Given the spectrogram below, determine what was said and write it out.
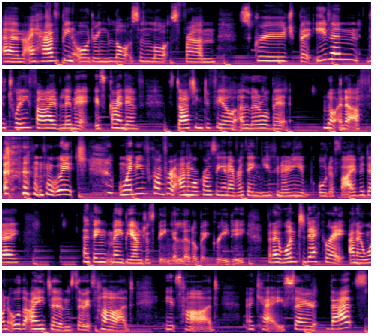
Um, I have been ordering lots and lots from Scrooge, but even the 25 limit is kind of starting to feel a little bit not enough. Which, when you've come for Animal Crossing and everything, you can only order five a day. I think maybe I'm just being a little bit greedy, but I want to decorate and I want all the items, so it's hard. It's hard. Okay, so that's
